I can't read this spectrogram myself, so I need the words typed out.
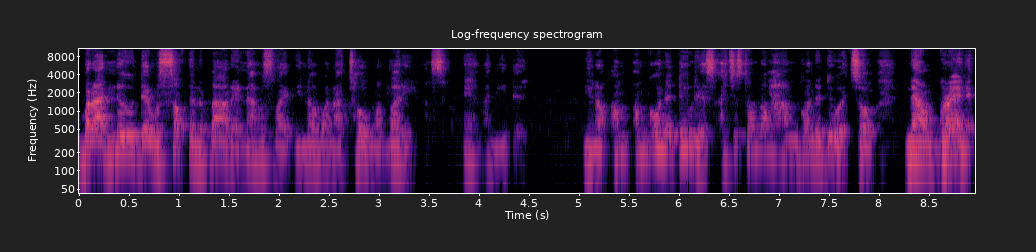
but I knew there was something about it. And I was like, you know what? I told my buddy, I said, man, I need to, you know, I'm, I'm going to do this. I just don't know how I'm going to do it. So now, granted,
